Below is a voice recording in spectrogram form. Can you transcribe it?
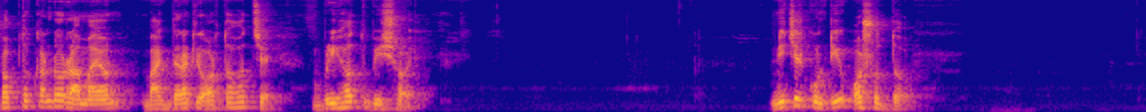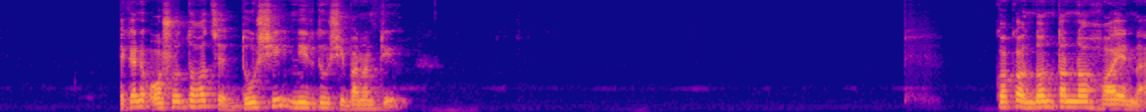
সপ্তকাণ্ড রামায়ণ বাগধারাটির অর্থ হচ্ছে বৃহৎ বিষয়। নিচের কোনটি অশুদ্ধ। এখানে অশুদ্ধ হচ্ছে দোষী, নির্দোষী বানানটি। কখন দন্তন্য হয় না।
